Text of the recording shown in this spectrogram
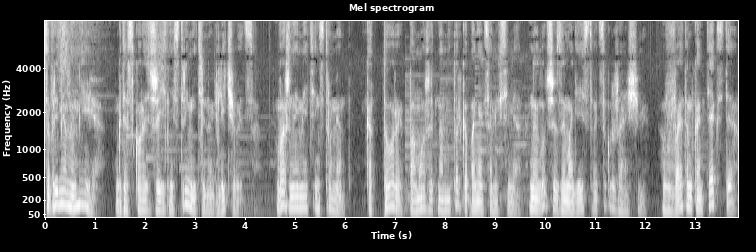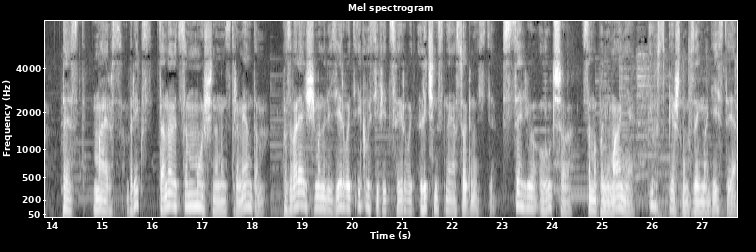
современном мире, где скорость жизни стремительно увеличивается, важно иметь инструмент, который поможет нам не только понять самих себя, но и лучше взаимодействовать с окружающими. В этом контексте тест Майерс-Бриггс становится мощным инструментом, позволяющим анализировать и классифицировать личностные особенности с целью лучшего самопонимания и успешного взаимодействия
